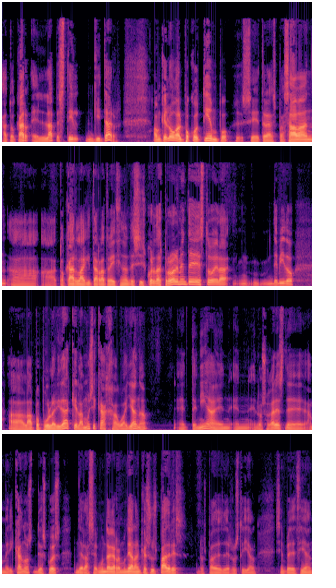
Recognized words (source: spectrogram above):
a tocar el lap steel guitar aunque luego al poco tiempo se traspasaban a, tocar la guitarra tradicional de seis cuerdas. Probablemente esto era debido a la popularidad que la música hawaiana eh, tenía en, los hogares de americanos después de la Segunda Guerra Mundial, aunque sus padres, los padres de Rusty Young, siempre decían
